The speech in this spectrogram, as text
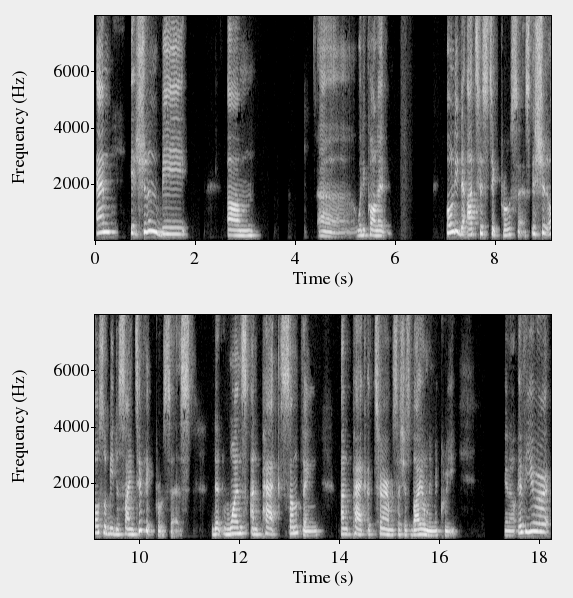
And it shouldn't be, um, uh, what do you call it? Only the artistic process. It should also be the scientific process that once unpack something, unpack a term such as biomimicry. You know, if you're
